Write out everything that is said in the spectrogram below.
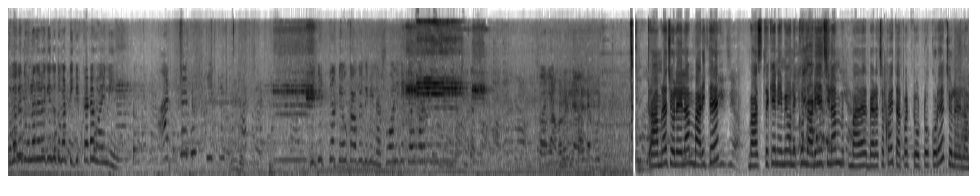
তোমাকে তুলে দেবে কিন্তু তোমার টিকিট কাটা হয়নি। টিকিটটা কেউ কাউকে দিবি না। সোয়ানিকে কেউ কারও টিকিট দিবি না। ঠিক আছে। তো আমরা চলে এলাম বাড়িতে। বাস থেকে নেমে অনেকক্ষণ দাঁড়িয়েছিলাম বেড়া চাপায় তারপর টোটো করে চলে এলাম।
